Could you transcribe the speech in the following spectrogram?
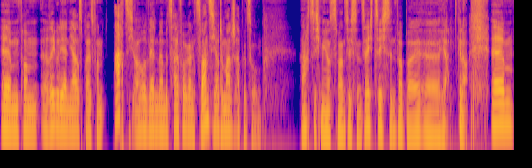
Ähm, vom regulären Jahrespreis von 80 Euro werden beim Bezahlvorgang 20 automatisch abgezogen. 80 minus 20 sind 60, sind wir bei, äh, ja, genau. Ähm,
